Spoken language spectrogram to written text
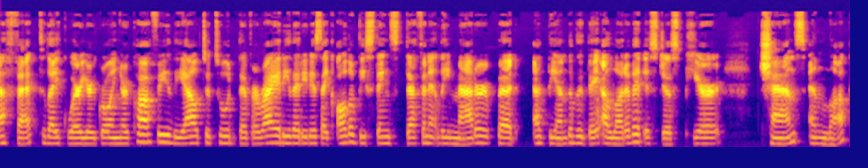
affect, like, where you're growing your coffee, the altitude, the variety that it is. Like, all of these things definitely matter. But at the end of the day, a lot of it is just pure chance and luck.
